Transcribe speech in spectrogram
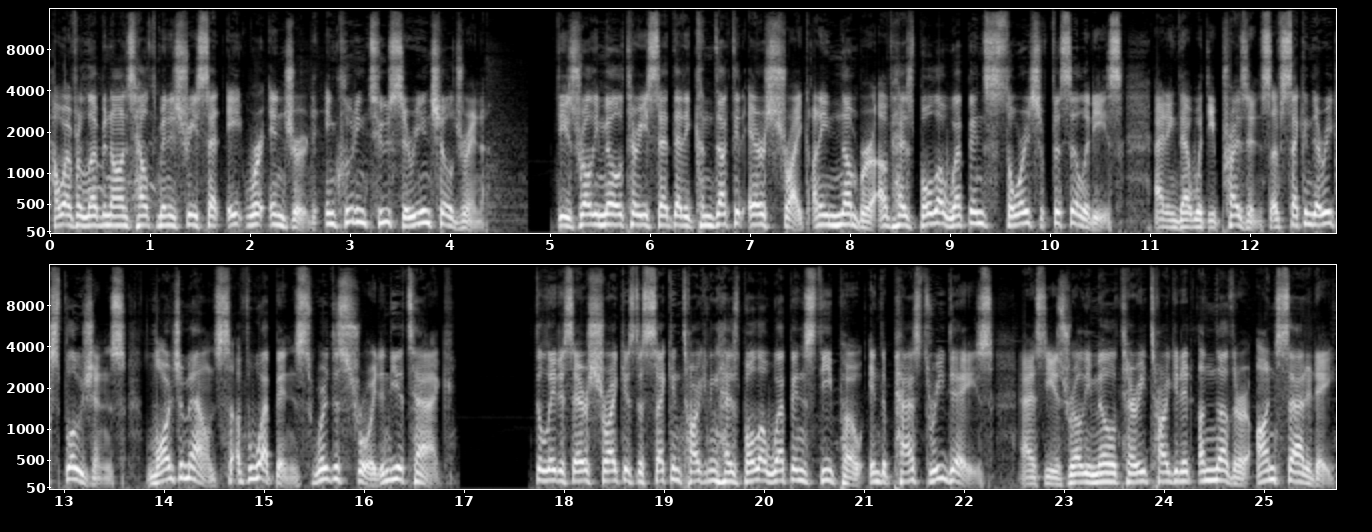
However, Lebanon's health ministry said eight were injured, including two Syrian children. The Israeli military said that it conducted airstrike on a number of Hezbollah weapons storage facilities, adding that with the presence of secondary explosions, large amounts of weapons were destroyed in the attack. The latest airstrike is the second targeting Hezbollah weapons depot in the past three days, as the Israeli military targeted another on Saturday,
